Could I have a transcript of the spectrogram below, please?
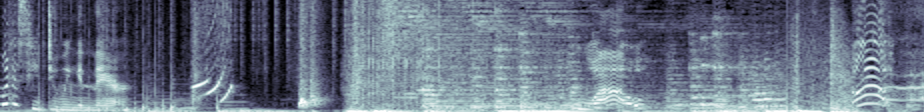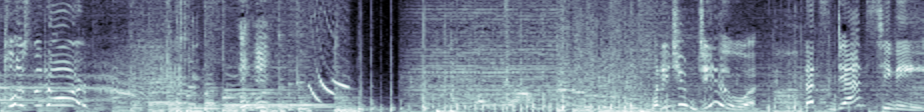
What is he doing in there? Do? That's Dad's TV.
